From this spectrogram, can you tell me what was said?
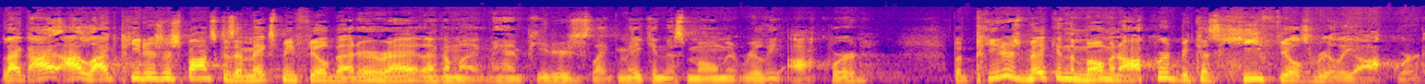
like I, I like Peter's response because it makes me feel better, right? Like I'm like, man, Peter's like making this moment really awkward. But Peter's making the moment awkward because he feels really awkward.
